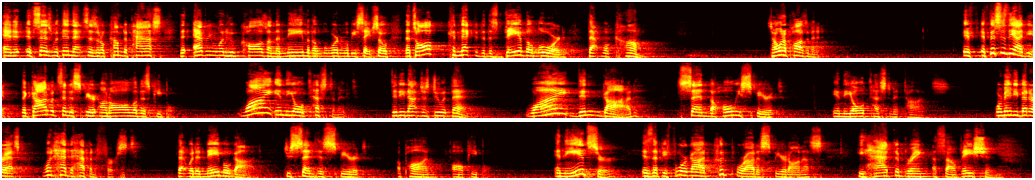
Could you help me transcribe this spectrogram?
And it, it, says within that, it says it'll come to pass that everyone who calls on the name of the Lord will be saved. So that's all connected to this day of the Lord that will come. So I want to pause a minute. If, if this is the idea that God would send a spirit on all of his people, why in the Old Testament did he not just do it then? Why didn't God send the Holy Spirit in the Old Testament times? Or maybe better ask, what had to happen first that would enable God to send his Spirit upon all people? And the answer is that before God could pour out his Spirit on us, he had to bring a salvation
